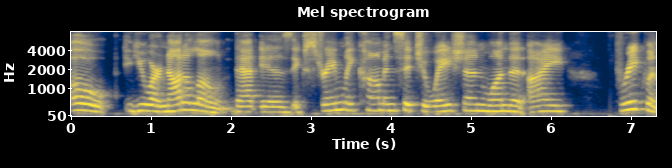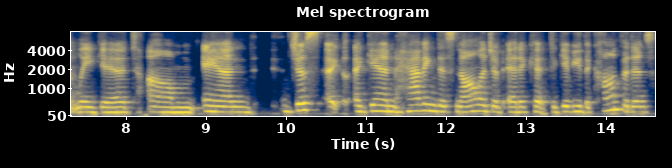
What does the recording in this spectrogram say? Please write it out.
Oh you are not alone. That is extremely common situation one that i frequently get um, and just again having this knowledge of etiquette to give you the confidence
